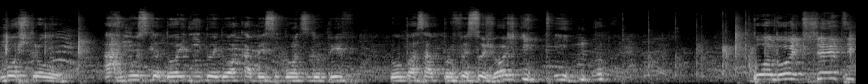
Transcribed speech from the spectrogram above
mostrou as músicas doidas e doidou a cabeça do antes do pif, vou passar para o professor Jorge Quintino. Boa noite, gente.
